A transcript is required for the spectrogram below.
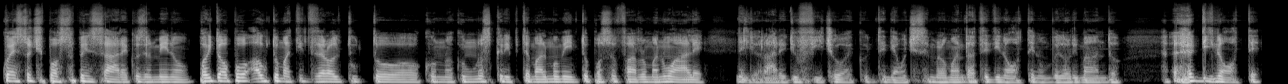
questo ci posso pensare, così almeno poi dopo automatizzerò il tutto con, con, uno script, ma al momento posso farlo manuale negli orari di ufficio. Ecco, intendiamoci se me lo mandate di notte, non ve lo rimando eh, di notte.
